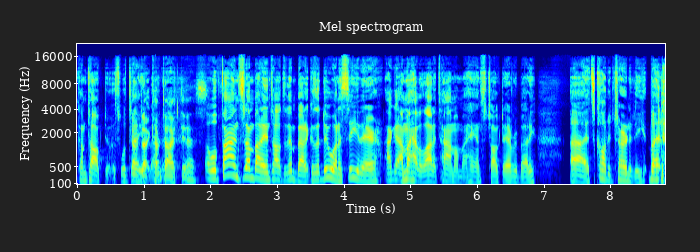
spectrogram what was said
Come talk to us. We'll tell you about Come it. talk to us. We'll find somebody and talk to them about it because I do want to see you there. I got, I'm gonna have a lot of time on my hands to talk to everybody. Uh, it's called eternity, but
